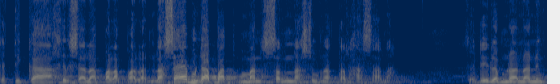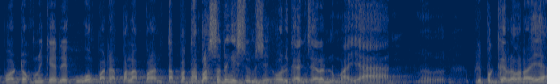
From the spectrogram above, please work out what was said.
ketika akhir sana palapalan. Nah saya mendapat mansan nasunatan hasanah. Jadi dalam nananing pondok nih kayak uang pada palapalan tanpa tanpa seneng isun sih. Oh ganjaran lumayan. Beli pegal orang raya.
